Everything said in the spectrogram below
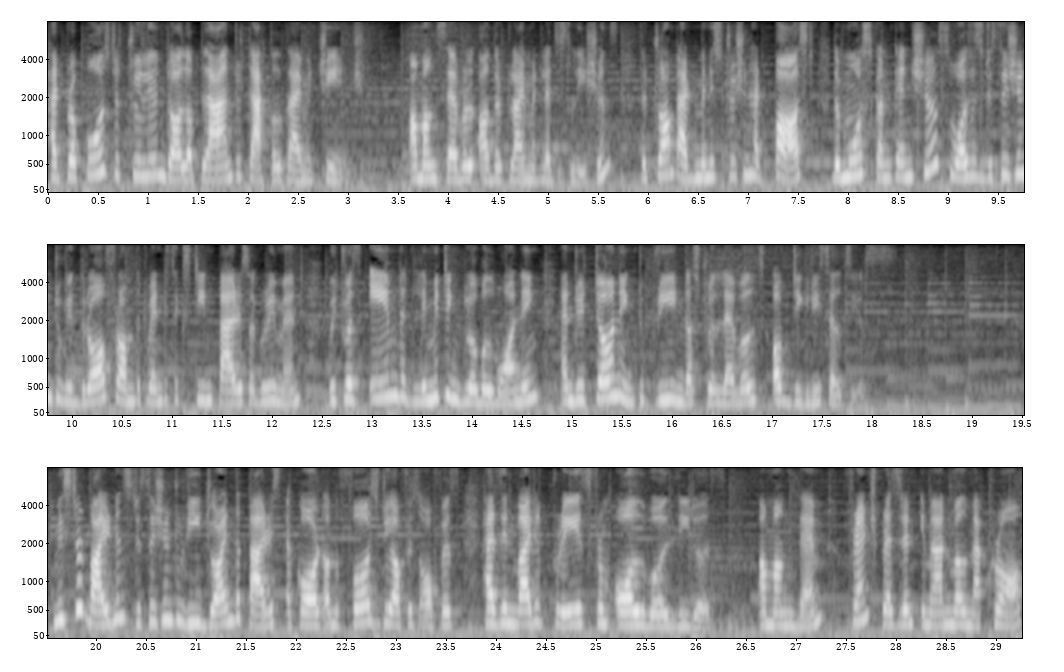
had proposed a trillion dollar plan to tackle climate change. Among several other climate legislations the Trump administration had passed, the most contentious was his decision to withdraw from the 2016 Paris Agreement, which was aimed at limiting global warming and returning to pre industrial levels of degree Celsius. Mr. Biden's decision to rejoin the Paris Accord on the first day of his office has invited praise from all world leaders. Among them, French President Emmanuel Macron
